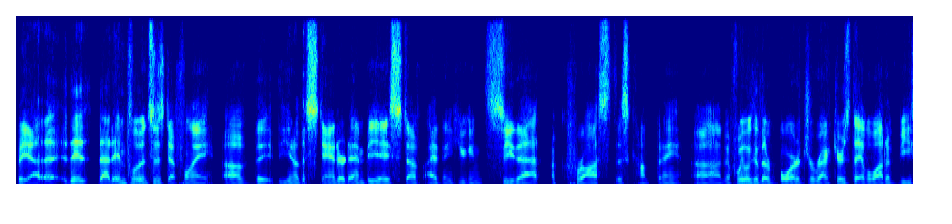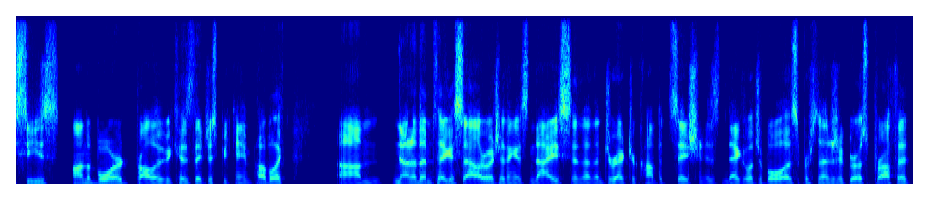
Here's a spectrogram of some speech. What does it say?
but yeah, th- that influence is definitely of the you know the standard MBA stuff. I think you can see that across this company. Um, if we look at their board of directors, they have a lot of VCs on the board, probably because they just became public. Um, none of them take a salary, which I think is nice. And then the director compensation is negligible as a percentage of gross profit.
